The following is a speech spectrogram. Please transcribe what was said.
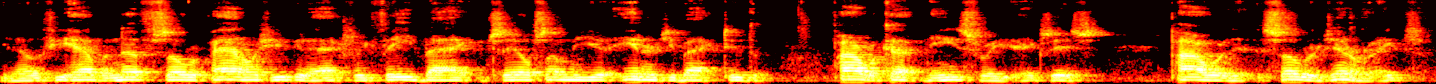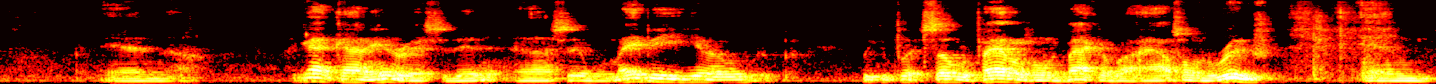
you know, if you have enough solar panels, you could actually feed back and sell some of your energy back to the power companies for your excess power that the solar generates. And uh, I got kind of interested in it, and I said, well, maybe you know we can put solar panels on the back of our house on the roof, and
